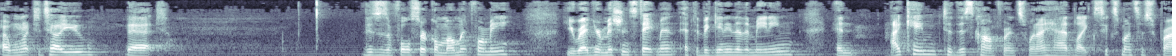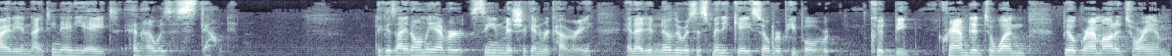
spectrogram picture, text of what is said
I want to tell you that this is a full circle moment for me. You read your mission statement at the beginning of the meeting, and I came to this conference when I had like six months of sobriety in 1988, and I was astounded because I'd only ever seen Michigan recovery, and I didn't know there was this many gay sober people could be crammed into one Bill Graham auditorium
